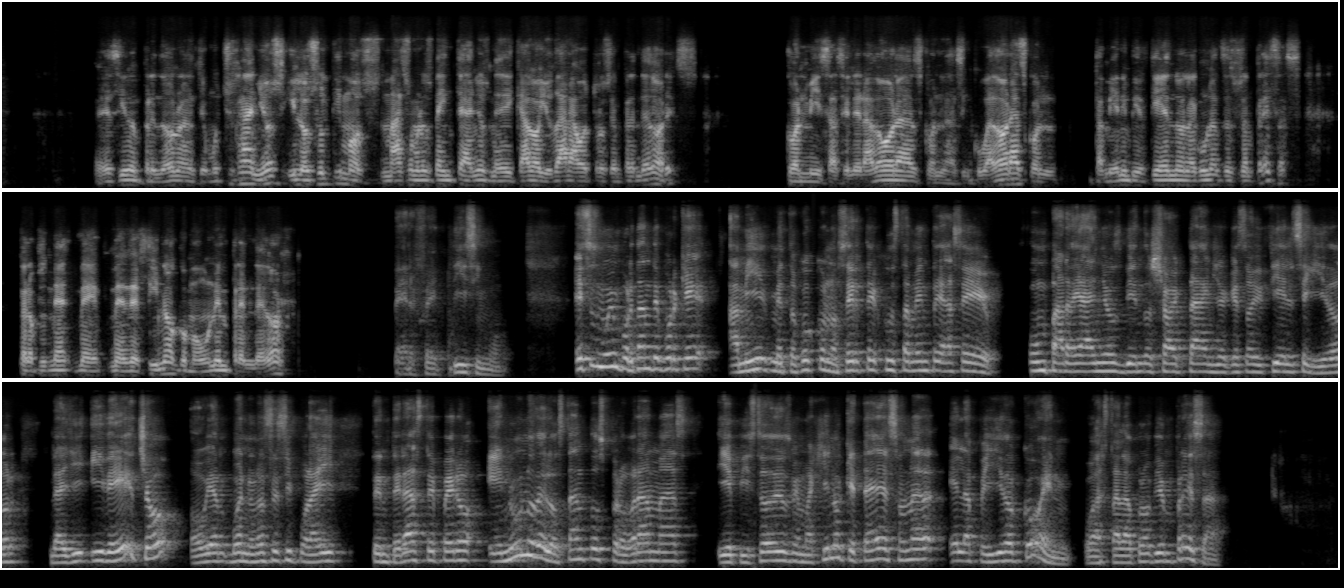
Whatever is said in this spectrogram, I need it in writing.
he sido emprendedor durante muchos años y los últimos más o menos 20 años me he dedicado a ayudar a otros emprendedores con mis aceleradoras, con las incubadoras, con también invirtiendo en algunas de sus empresas. Pero pues me, me, defino como un emprendedor. Perfectísimo. Eso es muy importante porque a mí me tocó conocerte justamente hace un par de años viendo Shark Tank, yo que soy fiel seguidor de allí. Y de hecho, bueno, no sé si por ahí te enteraste, pero en uno de los tantos programas y episodios, me imagino que te haya sonar el apellido Cohen o hasta la propia empresa.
